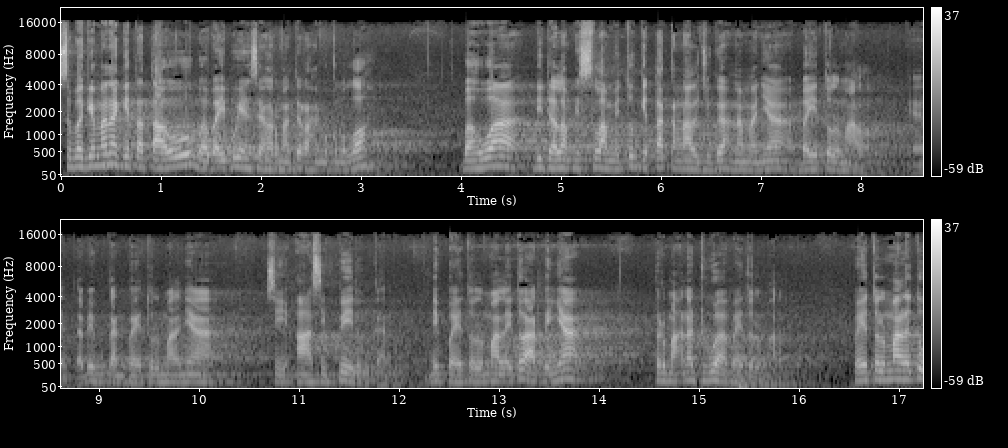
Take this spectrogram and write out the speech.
Sebagaimana kita tahu Bapak Ibu yang saya hormati rahimakumullah bahwa di dalam Islam itu kita kenal juga namanya Baitul Mal. Ya, tapi bukan Baitul Malnya si A si B itu bukan. Ini Baitul Mal itu artinya bermakna dua Baitul Mal. Baitul Mal itu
